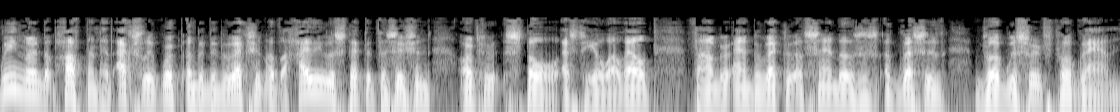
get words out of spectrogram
Green learned that Hofmann had actually worked under the direction of the highly respected physician Arthur Stoll, S-T-O-L-L, founder and director of Sandoz's aggressive drug research program.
